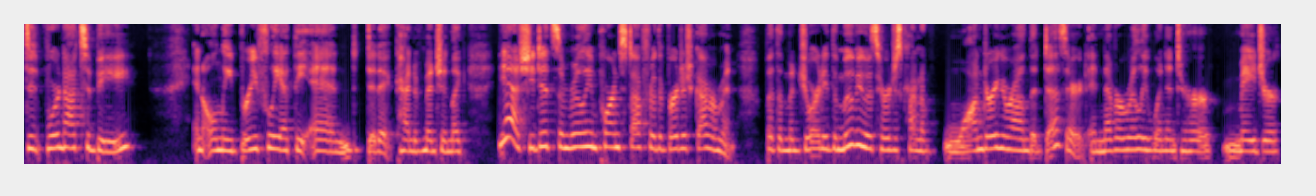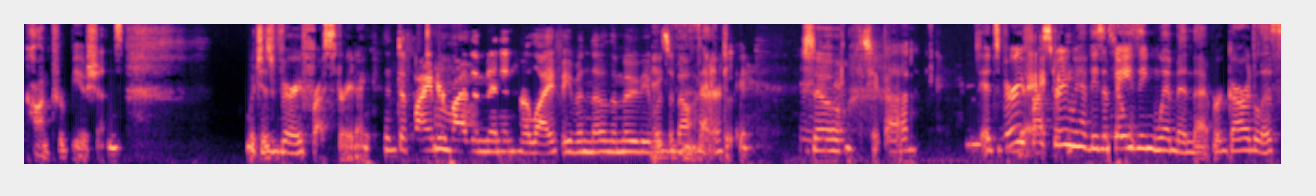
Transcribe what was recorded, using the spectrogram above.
did, were not to be and only briefly at the end did it kind of mention like yeah she did some really important stuff for the british government but the majority of the movie was her just kind of wandering around the desert and never really went into her major contributions which is very frustrating. It defined her by the men in her life, even though the movie was about her. exactly. Mm-hmm. So Too bad. it's very frustrating. We have these amazing women that regardless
